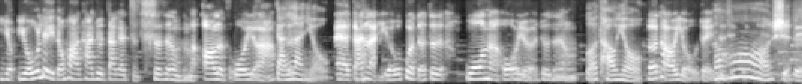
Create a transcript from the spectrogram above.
油油类的话，它就大概只吃这种什么 olive oil 啊，橄榄油，哎，橄榄油或者是 walnut oil，就是那种核桃油，核桃油，对，哦，是。对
